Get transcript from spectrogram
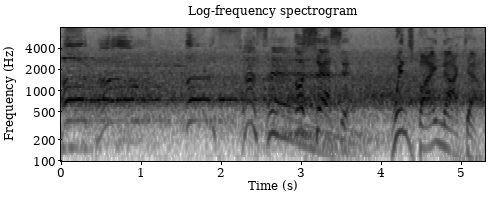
knockout, Assassin! Assassin wins by knockout.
